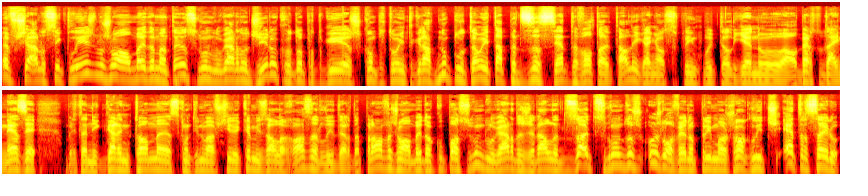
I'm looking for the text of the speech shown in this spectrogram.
A fechar o ciclismo, João Almeida mantém o segundo lugar no Giro. O corredor português completou integrado no pelotão, etapa 17 da volta à Itália e ganha o sprint italiano Alberto Dainese. O britânico Garen Thomas continua a vestir a camisola rosa, líder da prova. João Almeida ocupa o segundo lugar da geral a 18 segundos. O esloveno Primoz Roglic é terceiro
